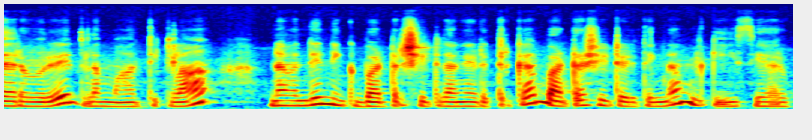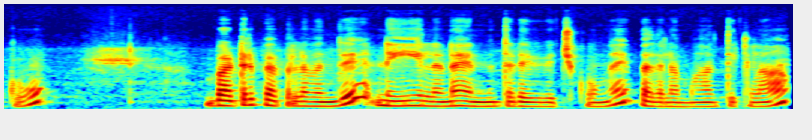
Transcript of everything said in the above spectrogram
வேறு ஒரு இதில் மாற்றிக்கலாம். நான் வந்து இன்றைக்கி பட்டர் ஷீட்டு தாங்க எடுத்திருக்கேன். பட்டர் ஷீட் எடுத்திங்கன்னா உங்களுக்கு ஈஸியாக இருக்கும். பட்டர் பேப்பரில் வந்து நெய் இல்லைன்னா எண்ணெய் தடவி வச்சுக்கோங்க. இப்போ அதில் மாற்றிக்கலாம்.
